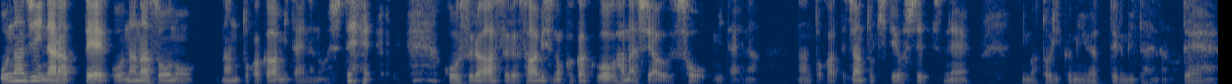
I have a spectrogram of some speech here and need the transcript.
同じ習ってこう7層のなんとかかみたいなのをして こうする、ああする、サービスの価格を話し合う層みたいな、なんとかってちゃんと規定をしてですね、今取り組みをやってるみたいなので、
